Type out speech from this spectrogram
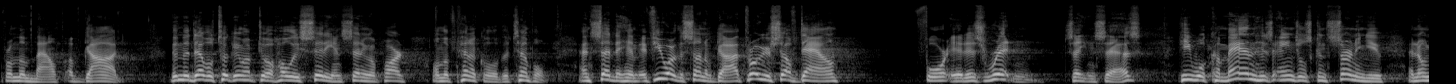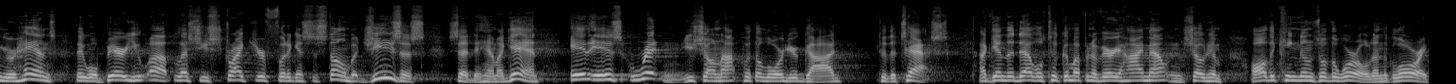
from the mouth of God. Then the devil took him up to a holy city and set him apart on the pinnacle of the temple and said to him, If you are the Son of God, throw yourself down, for it is written. Satan says. He will command his angels concerning you, and on your hands they will bear you up, lest you strike your foot against a stone. But Jesus said to him again, It is written, You shall not put the Lord your God to the test. Again, the devil took him up in a very high mountain and showed him all the kingdoms of the world and the glory.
